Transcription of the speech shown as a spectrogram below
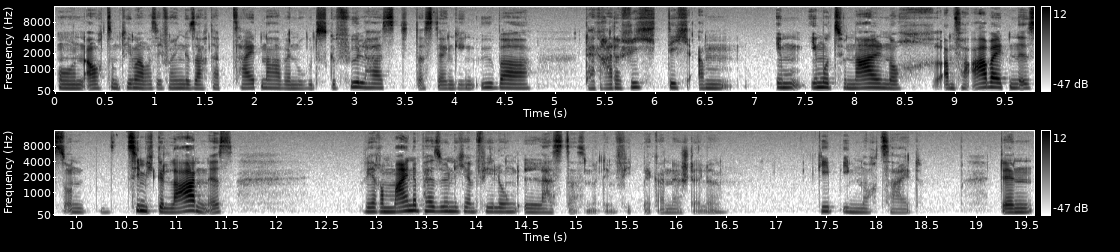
Und auch zum Thema, was ich vorhin gesagt habe, zeitnah, wenn du das Gefühl hast, dass dein Gegenüber da gerade richtig am emotional noch am Verarbeiten ist und ziemlich geladen ist, wäre meine persönliche Empfehlung, lass das mit dem Feedback an der Stelle. Gib ihm noch Zeit. Denn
